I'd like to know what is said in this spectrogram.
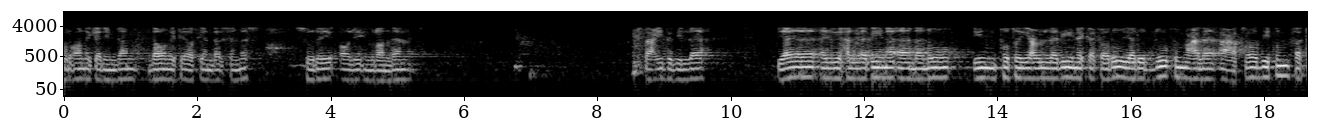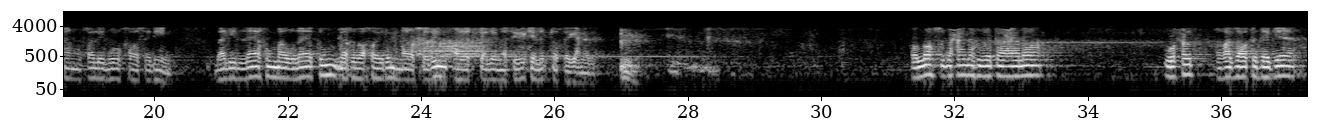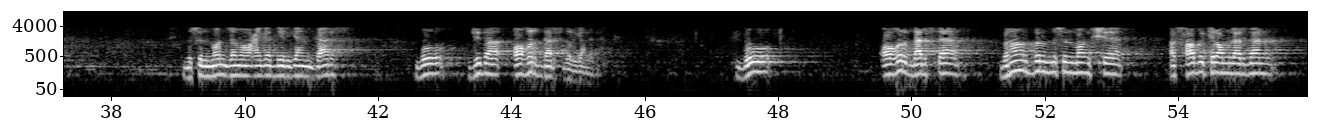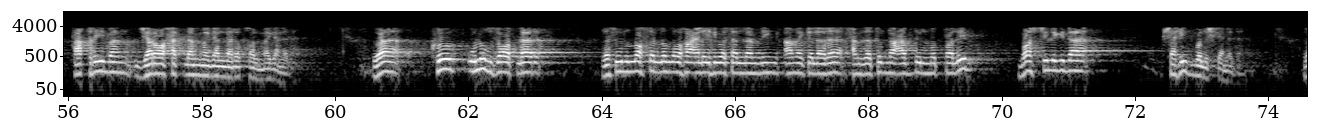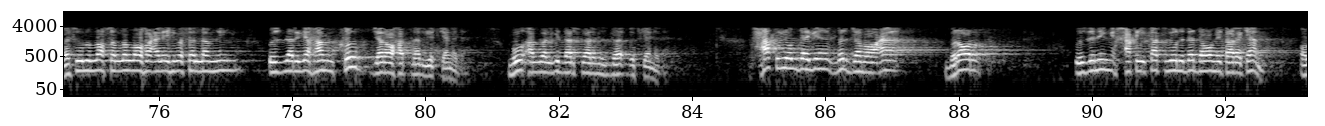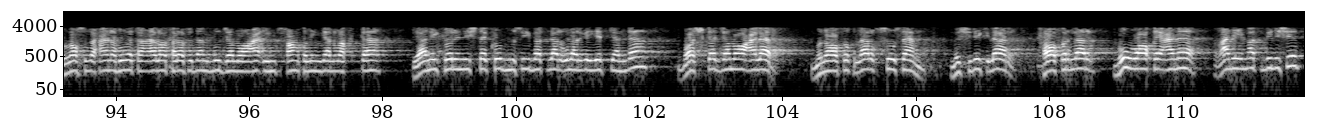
qur'oni karimdan davom etayotgan darsimiz sura oli imrondan استعيذ بالله يا أيها الذين آمنوا إن تطيعوا الذين كفروا يردوكم على أعقابكم فتنقلبوا خاسرين بل الله مولاكم وهو خير الناصرين آية كلمة kelib to'xtagan alloh subhanahu va taolo uhud g'azotidagi musulmon jamoaga bergan dars bu juda og'ir dars bo'lgan edi. Bu og'ir darsda biror bir musulmon kishi ashobi ikromlardan taqriban jarohatlanmaganlari qolmagan edi. Va ko'p ulug' zotlar rasululloh sollallohu alayhi vasallamning amakilari hamzat ibn abdul muttolib boshchiligida shahid bo'lishgan edi. Rasululloh sollallohu alayhi vasallamning o'zlariga ham ko'p jarohatlar yetgan edi. Bu avvalgi darslarimizda o'tgan edi. Haq yo'ldagi bir jamoa biror o'zining haqiqat yo'lida davom etar ekan. Alloh subhanahu va taolo tarafidan bu jamoa imtihon qilingan vaqtda ya'ni ko'rinishda ko'p musibatlar ularga yetganda boshqa jamoalar munofiqlar xususan mushriklar kofirlar bu voqeani g'animat bilishib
